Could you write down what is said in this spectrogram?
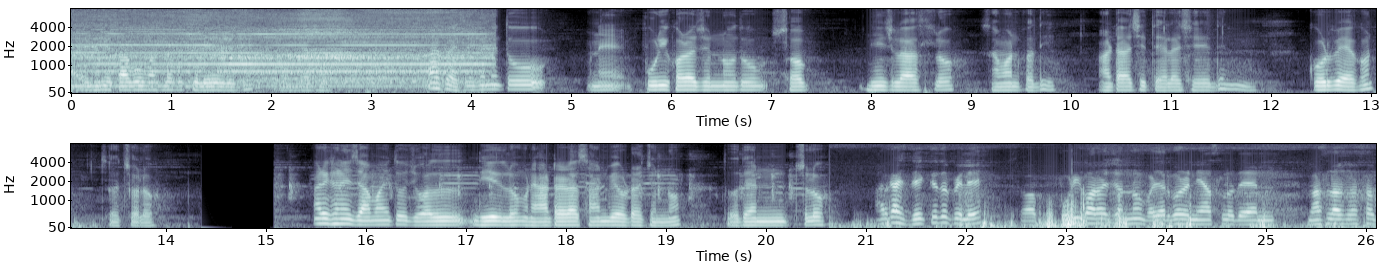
আর এখানে কাকু মশলা করতে লেগে গেছে। আর গাইস এখানে তো মানে পুরি করার জন্য তো সব নিয়ে চলে আসলো। সামানপাতি আটা আছে তেল আছে দেন করবে এখন। তো চলো। আর এখানে জামাই তো জল দিয়ে দিলো মানে আটাটা সানবে ওটার জন্য। তো দেন চলো। আর গাছ দেখতে তো পেলে সব পুরি করার জন্য বাজার করে নিয়ে আসলো দেন মশলা টশলা সব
